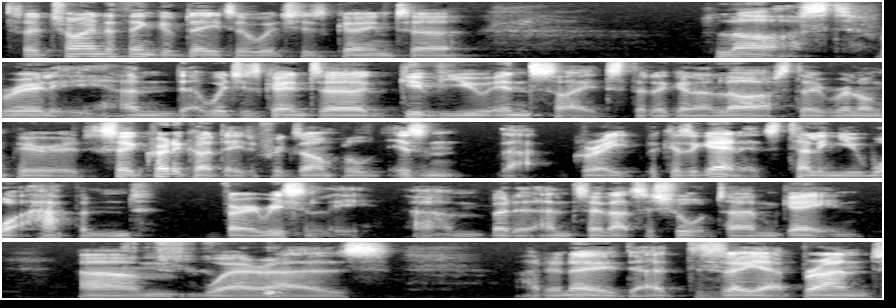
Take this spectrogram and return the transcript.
So trying to think of data which is going to last really and uh, which is going to give you insights that are going to last over a long period. So credit card data for example isn't that great because again it's telling you what happened very recently um, but and so that's a short-term gain um, whereas i don't know uh, so yeah brand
